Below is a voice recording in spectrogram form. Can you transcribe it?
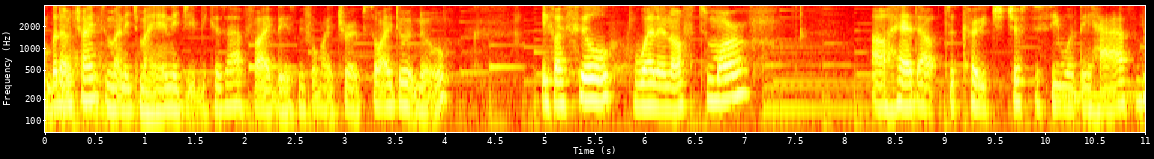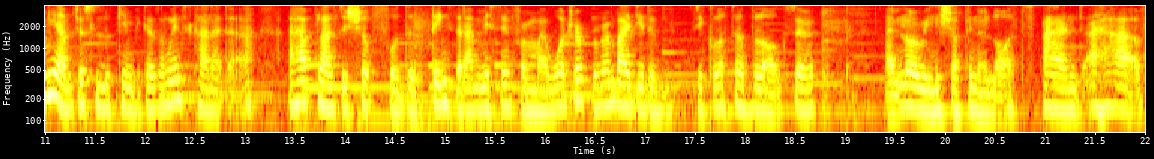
but I'm trying to manage my energy because I have five days before my trip so I don't know if I feel well enough tomorrow I'll head out to Coach just to see what they have. Me, I'm just looking because I'm going to Canada. I have plans to shop for the things that I'm missing from my wardrobe. Remember I did a declutter vlog, so I'm not really shopping a lot. And I have,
